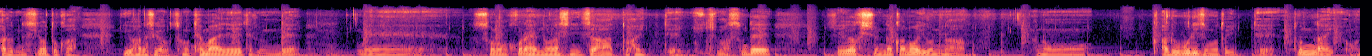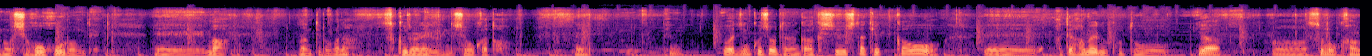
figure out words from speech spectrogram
あるんですよとかいう話がその手前で出てるんで、えー、そのここら辺の話にザーッと入っていきますので機械学習の中のいろんなあのアルゴリズムといってどんなあの手法法論で、えー、まあ何ていうのかな作られるんでしょうかと。ね、で要は人工知能というのは学習した結果を、えー、当てはめることやその考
